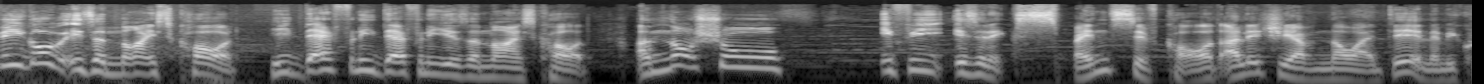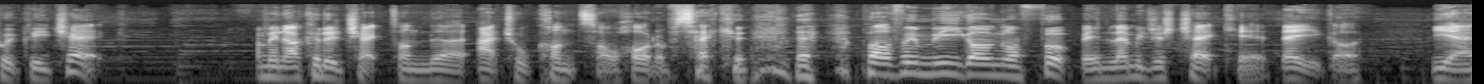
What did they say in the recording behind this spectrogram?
Figo is a nice card. He definitely, definitely is a nice card. I'm not sure if he is an expensive card. I literally have no idea. Let me quickly check. I mean, I could have checked on the actual console. Hold up a second. Apart from me going on Futbin, let me just check here. There you go. Yeah,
